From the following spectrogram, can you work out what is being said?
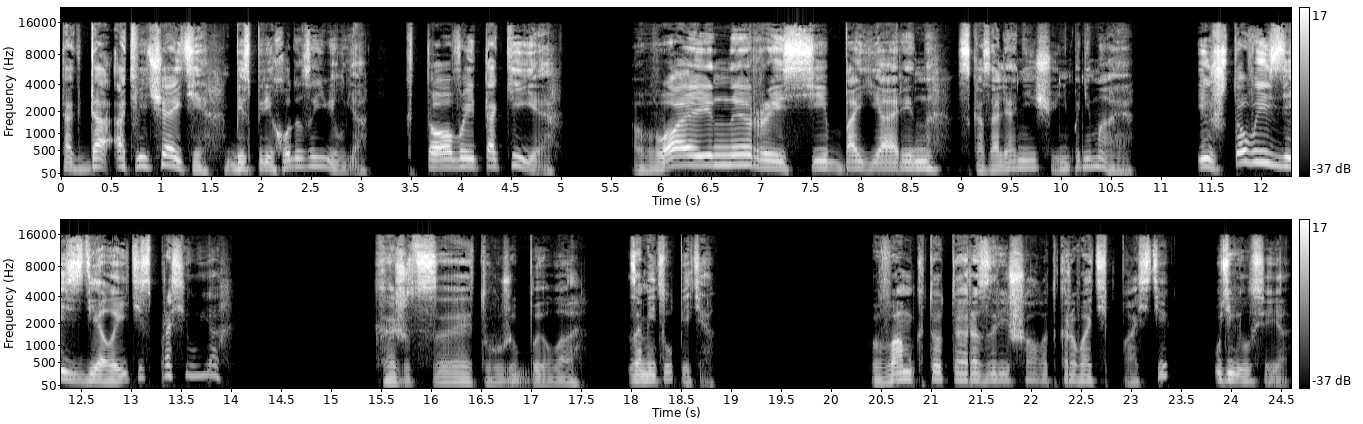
«Тогда отвечайте», — без перехода заявил я. «Кто вы такие?» «Воины рыси, боярин», — сказали они, еще не понимая. «И что вы здесь делаете?» — спросил я. «Кажется, это уже было», — заметил Петя. «Вам кто-то разрешал открывать пасти?» — удивился я.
